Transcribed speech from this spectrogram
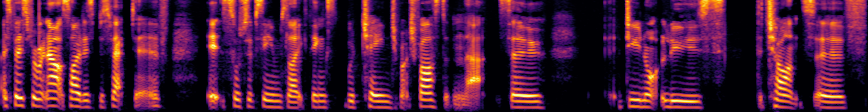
I suppose from an outsider's perspective, it sort of seems like things would change much faster than that. So do you not lose the chance of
